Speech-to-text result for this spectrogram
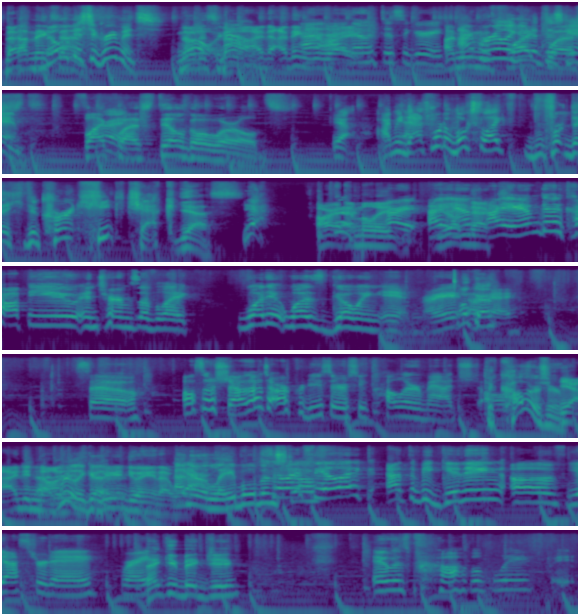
That makes No sense. disagreements. no, no, disagreement. I, I think I, you're right. I don't disagree. I mean, I'm with really good at this FlyQuest- game. FlyQuest Right. still go Worlds. Yeah. I mean, that's what it looks like for the, the current heat check. Yes. Yeah. All right, Emily. All right, I you're up am. next. I am gonna copy you in terms of like what it was going in, right? Okay. So, also shout out to our producers who color matched. The all colors are Yeah, I did not. really good. We didn't do any of that. And work. they're labeled and So stuff. I feel like at the beginning of yesterday, right? Thank you, Big G. It was probably. Wait,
